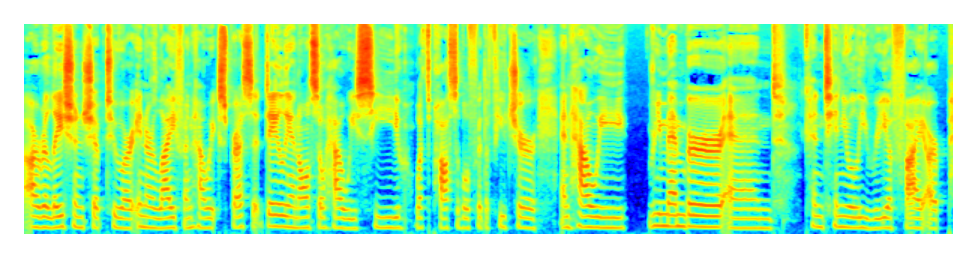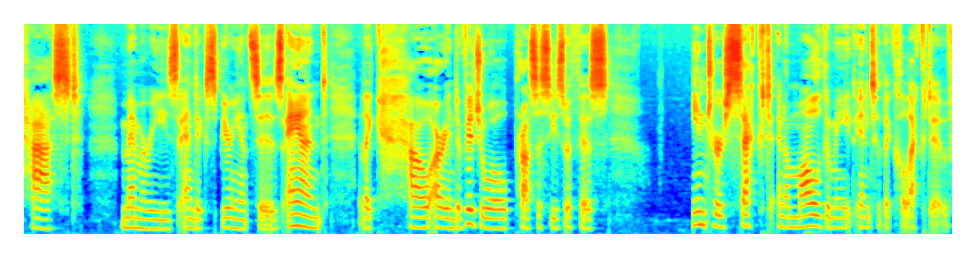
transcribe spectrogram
our relationship to our inner life and how we express it daily, and also how we see what's possible for the future and how we remember and continually reify our past memories and experiences, and like how our individual processes with this intersect and amalgamate into the collective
